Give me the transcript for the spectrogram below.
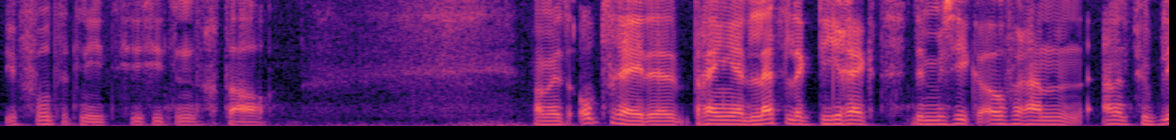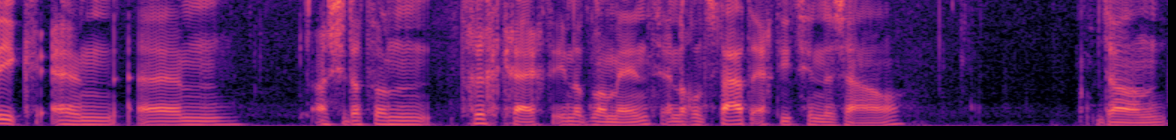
je voelt het niet. Je ziet een getal. Maar met optreden breng je letterlijk direct de muziek over aan, aan het publiek. En ehm, als je dat dan terugkrijgt in dat moment en er ontstaat echt iets in de zaal, dan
